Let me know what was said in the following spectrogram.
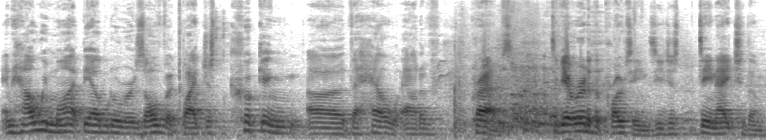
and how we might be able to resolve it by just cooking uh, the hell out of crabs to get rid of the proteins. You just denature them,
